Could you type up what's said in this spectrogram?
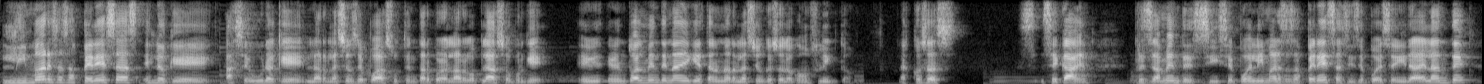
limar esas asperezas es lo que asegura que la relación se pueda sustentar por a largo plazo, porque e, eventualmente nadie quiere estar en una relación que es solo conflicto. Las cosas se caen. Precisamente si se pueden limar esas asperezas y se puede seguir adelante,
